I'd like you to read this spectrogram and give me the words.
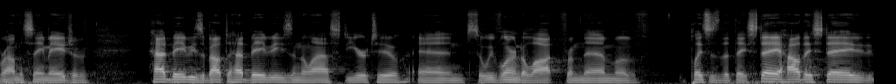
around the same age. Have had babies, about to had babies in the last year or two, and so we've learned a lot from them of places that they stay, how they stay.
